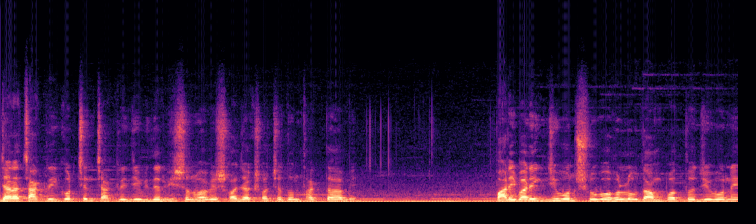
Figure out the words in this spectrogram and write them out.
যারা চাকরি করছেন, চাকরিজীবীদের ভীষণভাবে সজাগ, সচেতন থাকতে হবে। পারিবারিক জীবন শুভ হলেও দাম্পত্য জীবনে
